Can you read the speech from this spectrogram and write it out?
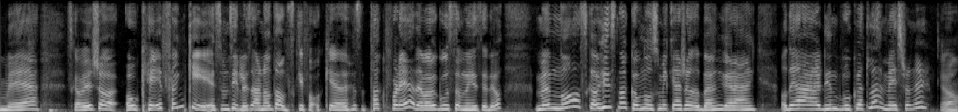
med skal vi se, OK Funky, som tydeligvis er noen danske folk. Eh, takk for det, det var god stemning i studio. Men nå skal vi snakke om noe som ikke er så bangarang, og det er din bok, Vetle, Maze Runner. Ja.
